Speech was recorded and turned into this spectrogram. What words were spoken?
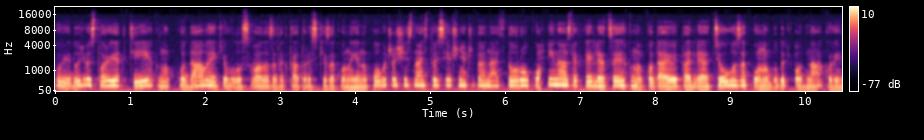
увійдуть в історію як ті кнопкодави, які голосували за диктаторські закони Януковича 16 січня 2014 року. І наслідки для цих кнопкодавів та для цього закону будуть однакові.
